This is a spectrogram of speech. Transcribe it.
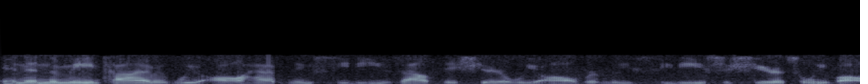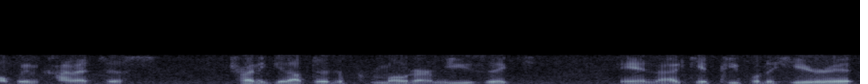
and in the meantime, we all have new CDs out this year. We all released CDs this year, so we've all been kind of just trying to get out there to promote our music and uh, get people to hear it.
